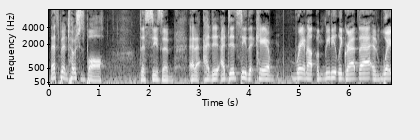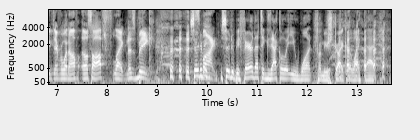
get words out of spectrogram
that's been Totsch's ball this season. And I, I did I did see that Cam ran up, immediately grabbed that, and waved everyone off, else off like that's me. so to mine. Be, so to be fair, that's exactly what you want from your striker like that.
